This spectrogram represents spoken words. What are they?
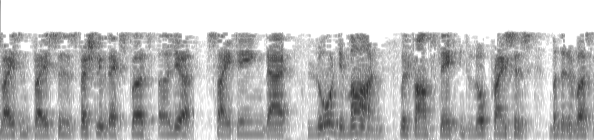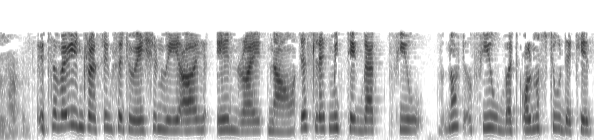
rise in prices, especially with experts earlier citing that low demand will translate into low prices, but the reverse has happened? It's a very interesting situation we are in right now. Just let me take back few not a few, but almost two decades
